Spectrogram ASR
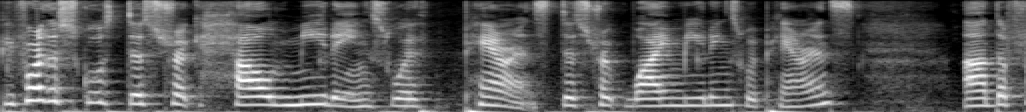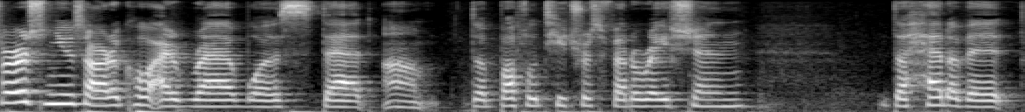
before the school district held meetings with parents, district wide meetings with parents, uh, the first news article I read was that um, the Buffalo Teachers Federation, the head of it,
